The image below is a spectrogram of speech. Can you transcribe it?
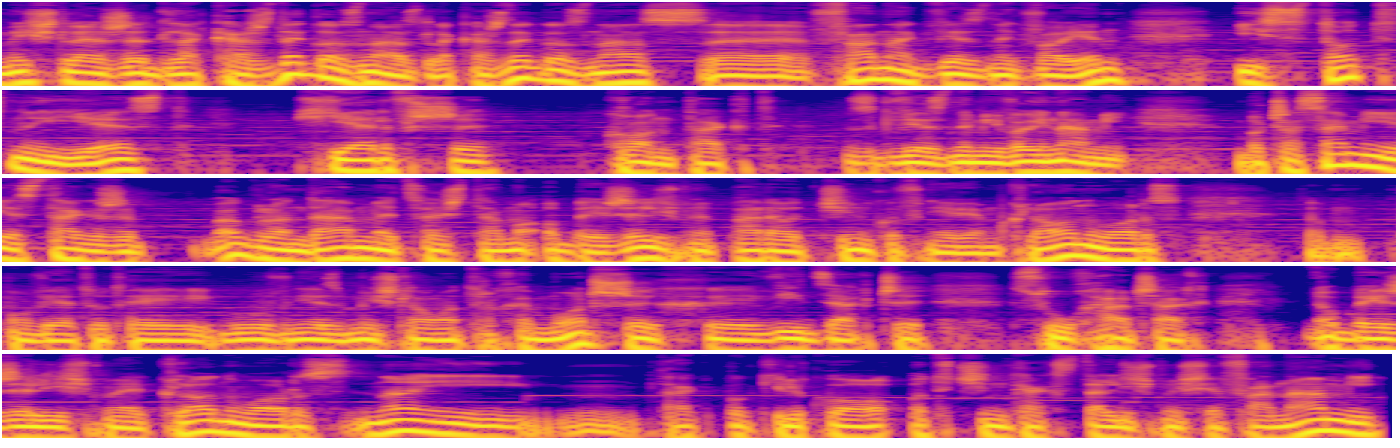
myślę, że dla każdego z nas, dla każdego z nas, e, fana Gwiezdnych Wojen, istotny jest pierwszy kontakt z Gwiezdnymi Wojnami. Bo czasami jest tak, że oglądamy coś tam, obejrzeliśmy parę odcinków, nie wiem, Clone Wars, to mówię tutaj głównie z myślą o trochę młodszych y, widzach czy słuchaczach. Obejrzeliśmy Clone Wars, no i mm, tak po kilku odcinkach staliśmy się fanami.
